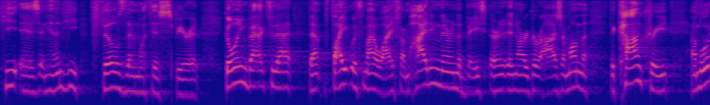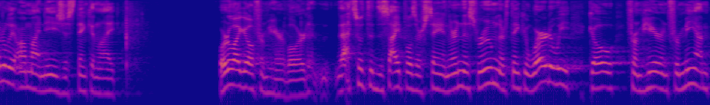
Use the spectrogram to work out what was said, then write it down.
he is, and then he fills them with his spirit. Going back to that, that fight with my wife, I'm hiding there in the base or in our garage. I'm on the, the concrete. I'm literally on my knees just thinking like, where do I go from here, Lord? And that's what the disciples are saying. They're in this room, they're thinking, where do we go from here? And for me, I'm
